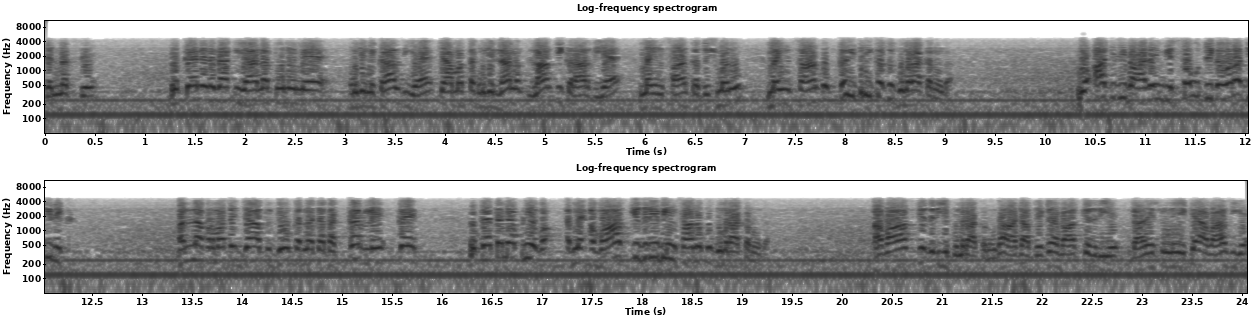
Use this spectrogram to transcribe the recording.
جنت سے تو کہنے لگا کہ یا اللہ تو نے میں مجھے نکال دیا ہے کیا مت تک مجھے لانتی قرار دیا ہے۔ میں انسان کا دشمن ہوں، میں انسان کو کئی طریقے سے گمراہ کروں گا۔ وہ آج بھی بہادر بھی سو تھی کا جی لکھ اللہ فرماتے جا تو جو کرنا چاہتا کر لے، کہ تو کہتے میں اپنی میں آواز کے ذریعے بھی انسانوں کو گمراہ کروں گا۔ آواز کے ذریعے گمراہ کروں گا۔ آج آپ دیکھیں آواز کے ذریعے گانے سننے کی کیا آواز ہی ہے؟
